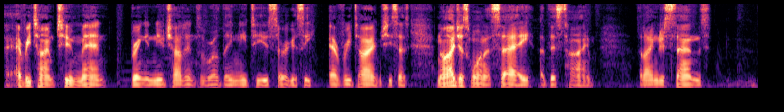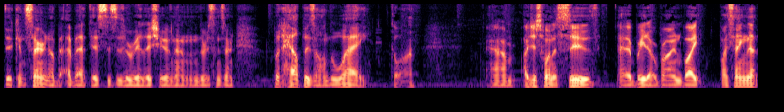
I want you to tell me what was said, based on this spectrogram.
every time two men bring a new child into the world, they need to use surrogacy every time. She says. Now, I just want to say at this time that I understand the concern ab- about this. This is a real issue, and, and there is concern, but help is on the way. Go on. Um, I just want to soothe uh, Breda O'Brien by, by saying that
